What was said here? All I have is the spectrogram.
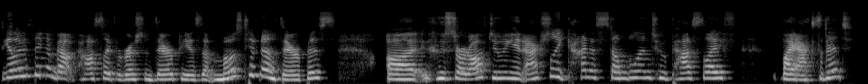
The other thing about past life regression therapy is that most hypnotherapists uh, who start off doing it actually kind of stumble into a past life by accident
